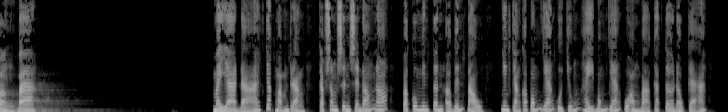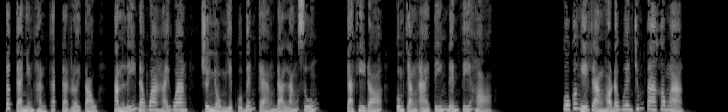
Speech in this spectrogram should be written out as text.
Phần 3 Maya đã chắc mẩm rằng cặp song sinh sẽ đón nó và cô Minton ở bến tàu, nhưng chẳng có bóng dáng của chúng hay bóng dáng của ông bà Carter đâu cả. Tất cả những hành khách đã rời tàu, hành lý đã qua hải quan, sự nhộn nhịp của bến cảng đã lắng xuống. Cả khi đó, cũng chẳng ai tiến đến phía họ. Cô có nghĩ rằng họ đã quên chúng ta không ạ? À?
